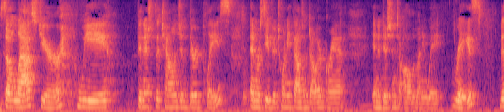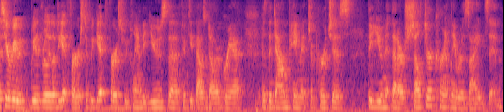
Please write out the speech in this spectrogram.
So last year we finished the challenge in third place and received a $20,000 grant in addition to all the money raised. This year we would we would really love to get first. If we get first, we plan to use the $50,000 grant as the down payment to purchase the unit that our shelter currently resides in.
